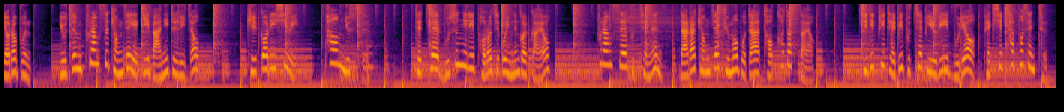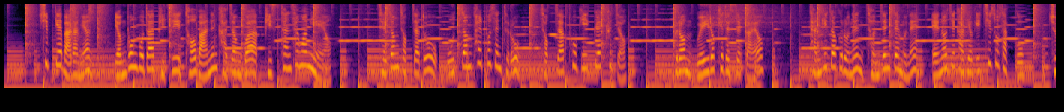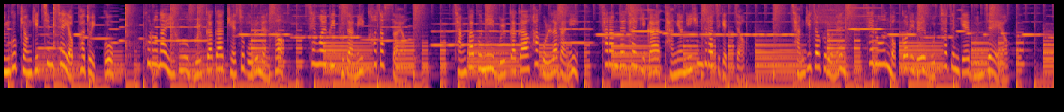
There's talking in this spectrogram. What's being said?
여러분, 요즘 프랑스 경제 얘기 많이 들리죠? 길거리 시위, 파업 뉴스. 대체 무슨 일이 벌어지고 있는 걸까요? 프랑스의 부채는 나라 경제 규모보다 더 커졌어요. GDP 대비 부채 비율이 무려 114%. 쉽게 말하면 연봉보다 빚이 더 많은 가정과 비슷한 상황이에요. 재정 적자도 5.8%로 적자 폭이 꽤 크죠. 그럼 왜 이렇게 됐을까요? 단기적으로는 전쟁 때문에 에너지 가격이 치솟았고 중국 경기 침체 여파도 있고 코로나 이후 물가가 계속 오르면서 생활비 부담이 커졌어요. 장바구니 물가가 확 올라가니 사람들 살기가 당연히 힘들어지겠죠. 장기적으로는 새로운 먹거리를 못 찾은 게 문제예요.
